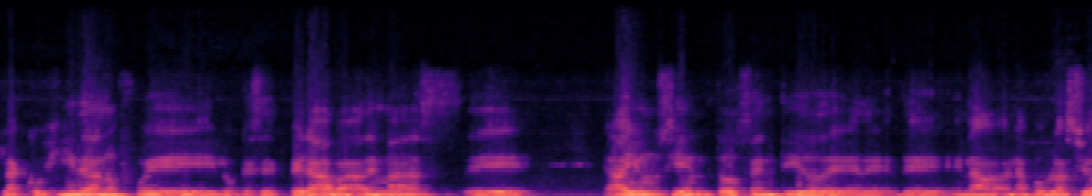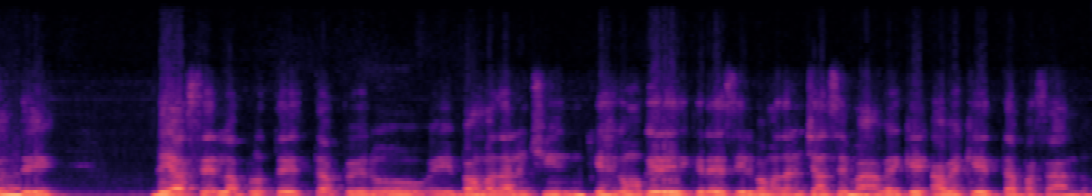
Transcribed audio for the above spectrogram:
la acogida no fue lo que se esperaba. Además, eh, hay un cierto sentido de, en, la, población de, hacer la protesta, pero vamos a darle un chance, es como que quiere decir, vamos a darle un chance más, a ver qué, a ver qué está pasando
